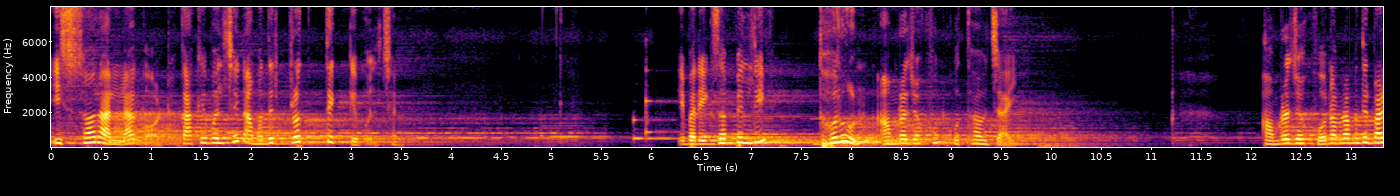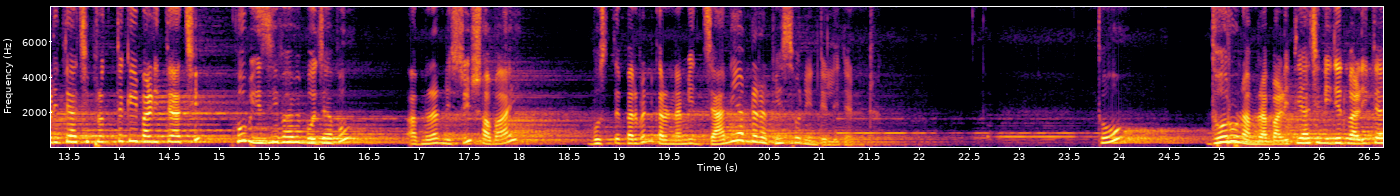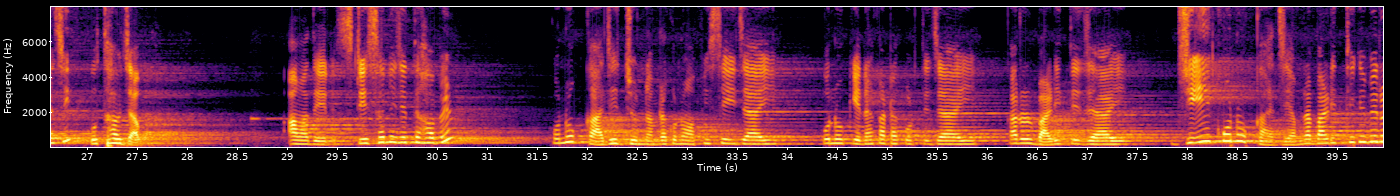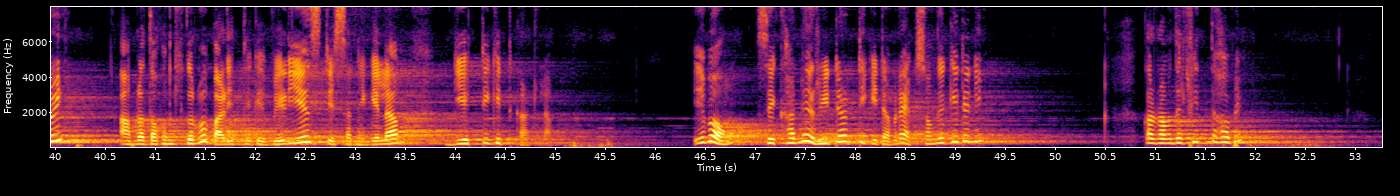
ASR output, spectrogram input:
ঈশ্বর, আল্লাহ, গড। কাকে বলছেন? আমাদের প্রত্যেককে বলছেন। এবার এক্সাম্পল দিই। ধরুন, আমরা যখন কোথাও যাই। আমরা যখন, আমরা আমাদের বাড়িতে আছি, প্রত্যেকেই বাড়িতে আছি। খুব ইজিভাবে বোঝাবো। আপনারা নিশ্চয়ই সবাই বুঝতে পারবেন, কারণ আমি জানি আপনারা ভীষণ ইন্টেলিজেন্ট তো, ধরুন আমরা বাড়িতে আছি, নিজের বাড়িতে আছি, কোথাও যাব। আমাদের স্টেশনে যেতে হবে। কোনো কাজের জন্য আমরা কোনো অফিসেই যাই, কোনো কেনাকাটা করতে যাই, কারোর বাড়িতে যাই, যে কোনো কাজে আমরা বাড়ির থেকে বেরোই। আমরা তখন কি করব? বাড়ির থেকে বেরিয়ে স্টেশনে গেলাম, গিয়ে টিকিট কাটলাম। এবং সেখানে রিটার্ন টিকিট আমরা একসঙ্গে কেটে নিই। কারণ আমাদের ফিরতে হবে।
